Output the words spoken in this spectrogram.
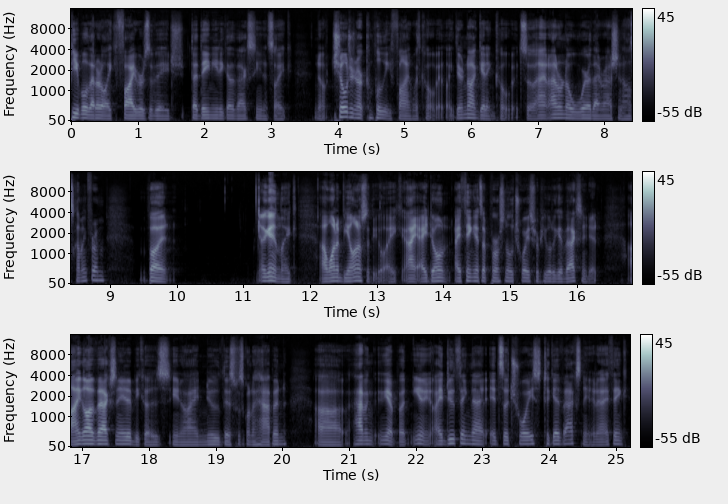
people that are like five years of age that they need to get the vaccine, it's like no children are completely fine with COVID. Like they're not getting COVID. So I, I don't know where that rationale is coming from, but again, like I want to be honest with you. Like I, I don't I think it's a personal choice for people to get vaccinated. I got vaccinated because, you know, I knew this was going to happen. Uh, having yeah, but you know, I do think that it's a choice to get vaccinated. And I think,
